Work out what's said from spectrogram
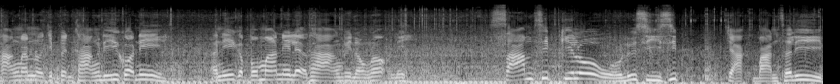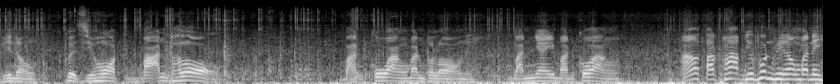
ทางนั้นว่าจะเป็นทางดีกว่านี้อันนี้ก็ประมาณนี้แหละทางพี่น้องเนาะนี่30 กิโลหรือ 40 จากบานสลีพี่น้องเพื่อสิฮอดบานพลองบานกว้างบานพลองนี่บานใหญ่บานกว้างเอาตัดภาพอยู่พุ่นพี่น้องบันนี้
